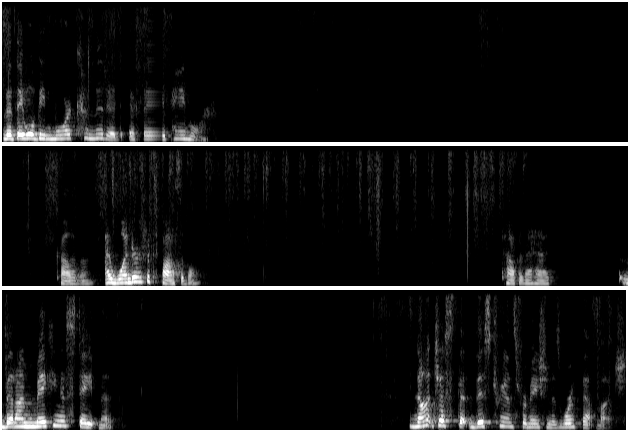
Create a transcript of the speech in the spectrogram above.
that they will be more committed if they pay more. Collarbone. I wonder if it's possible top of the head, that I'm making a statement. Not just that this transformation is worth that much.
